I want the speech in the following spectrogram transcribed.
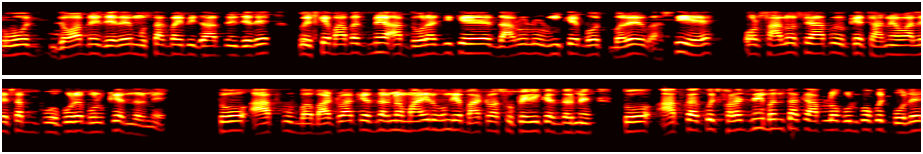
तो वो जवाब नहीं दे रहे मुश्ताक भाई भी जवाब नहीं दे रहे। तो इसके बाबत में आप दोरा जी के दारुल उनके बहुत बड़े हस्ती है और सालों से आप के चाहने वाले सब पूरे मुल्क के अंदर में। तो आप बाटवा के अंदर में माहिर होंगे, बाटवा सुपेरी के अंदर में। तो आपका कुछ फ़र्ज़ नहीं बनता कि आप लोग उनको कुछ बोले?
